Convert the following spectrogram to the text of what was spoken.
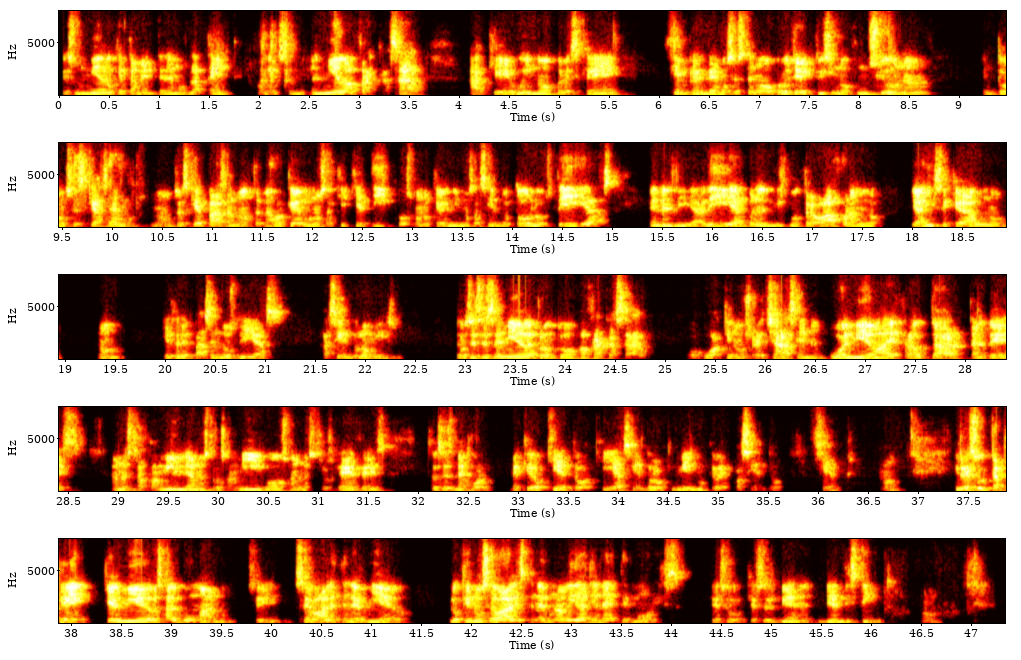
Es un miedo que también tenemos latente. Es el miedo a fracasar a que, uy, no, pero es que si emprendemos este nuevo proyecto y si no funciona, entonces, ¿qué hacemos? ¿no? Entonces, ¿qué pasa? No, entonces mejor quedémonos aquí quieticos con lo que venimos haciendo todos los días, en el día a día, con el mismo trabajo, la misma... Y ahí se queda uno, ¿no? Que se le pasen los días haciendo lo mismo. Entonces ese miedo de pronto a fracasar o, o a que nos rechacen o el miedo a defraudar tal vez a nuestra familia, a nuestros amigos, a nuestros jefes. Entonces mejor me quedo quieto aquí haciendo lo mismo que vengo haciendo siempre, ¿no? Y resulta que, que el miedo es algo humano, ¿sí? Se vale tener miedo. Lo que no se vale es tener una vida llena de temores, que eso, que eso es bien, bien distinto, ¿no?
